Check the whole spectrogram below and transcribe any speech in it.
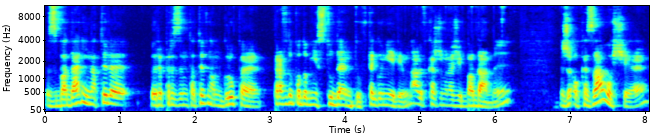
zbadali na tyle reprezentatywną grupę, prawdopodobnie studentów, tego nie wiem, no ale w każdym razie badany, że okazało się,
